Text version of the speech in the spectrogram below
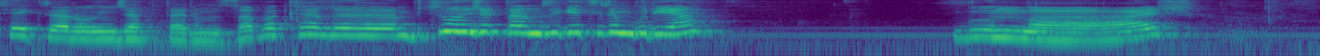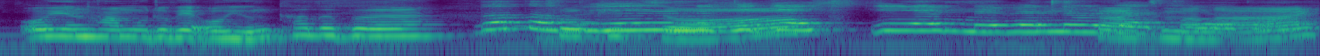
Tekrar oyuncaklarımıza bakalım. Bütün oyuncaklarımızı getirin buraya. Bunlar oyun hamuru ve oyun kalıbı, Baba Topi bu yerine top, geçtiğin mi ben orada kartmalar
